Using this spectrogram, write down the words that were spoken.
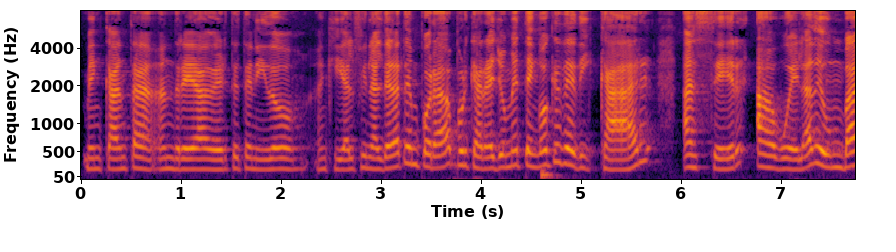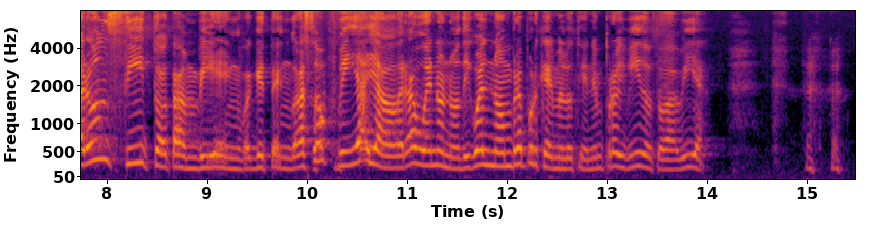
me encanta, Andrea, haberte tenido aquí al final de la temporada, porque ahora yo me tengo que dedicar a ser abuela de un varoncito también, porque tengo a Sofía y ahora, bueno, no digo el nombre porque me lo tienen prohibido todavía.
